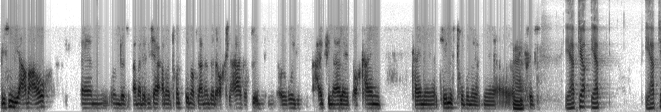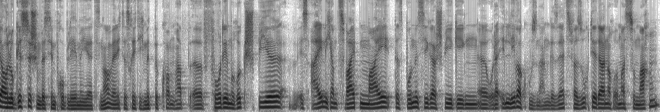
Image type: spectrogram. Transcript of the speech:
wissen wir aber auch. Ähm, und das, aber das ist ja aber trotzdem auf der anderen Seite auch klar, dass du in, in Euroleague Halbfinale jetzt auch kein, keine Tennistruppe mehr, mehr äh, ja. triffst. Ihr habt ja, ihr habt Ihr habt ja auch logistisch ein bisschen Probleme jetzt, ne? wenn ich das richtig mitbekommen habe. Äh, vor dem Rückspiel ist eigentlich am 2. Mai das Bundesligaspiel gegen äh, oder in Leverkusen angesetzt. Versucht ihr da noch irgendwas zu machen?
